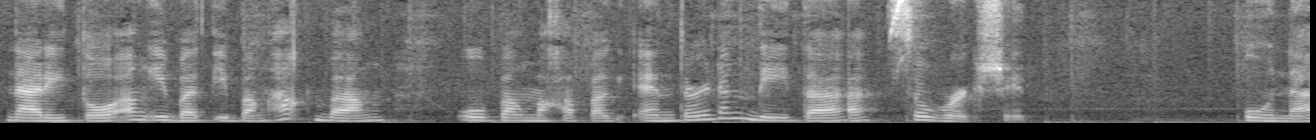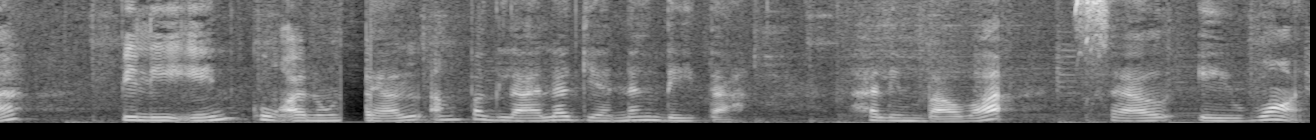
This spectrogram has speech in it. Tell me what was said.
Narito ang iba't ibang hakbang upang makapag-enter ng data sa worksheet. Una, piliin kung anong cell ang paglalagyan ng data. Halimbawa, cell A1.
